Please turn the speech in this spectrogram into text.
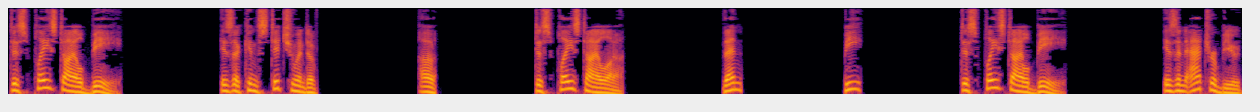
Display style b is a constituent of a. Display style a. Then b. Display style b is an attribute.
